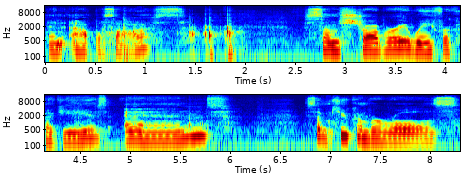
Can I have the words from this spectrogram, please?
and applesauce, some strawberry wafer cookies, and some cucumber rolls.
